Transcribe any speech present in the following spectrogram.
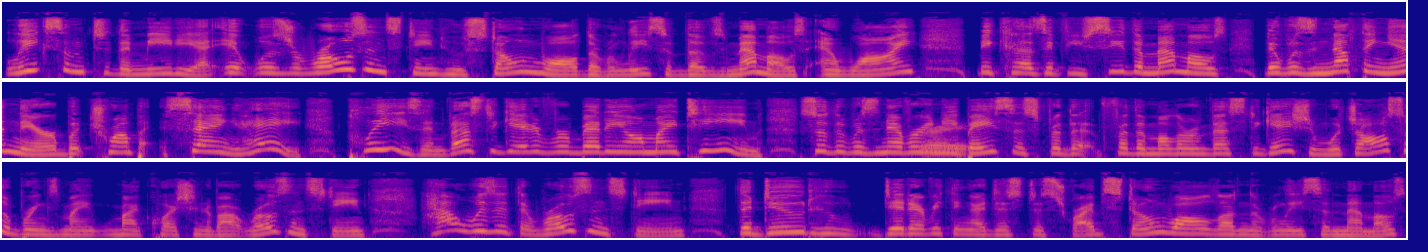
Leaks them to the media. It was Rosenstein who stonewalled the release of those memos, and why? Because if you see the memos, there was nothing in there but Trump saying, "Hey, please investigate everybody on my team." So there was never any basis for the for the Mueller investigation, which also brings my my question about Rosenstein. How is it that Rosenstein, the dude who did everything I just described, stonewalled on the release of memos,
